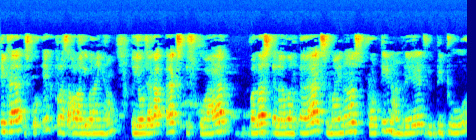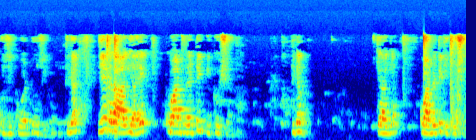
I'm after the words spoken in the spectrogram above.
ठीक है? इसको एक थोड़ा सा और आगे बढ़ाएँगे हम। तो ये हो जाएगा x square plus eleven x minus fourteen hundred fifty two is equal to zero ठीक है? ये मेरा आ गया एक क्वाड्रेटिक इक्वेशन ठीक है क्या आ गया? क्वाड्रेटिक इक्वेशन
